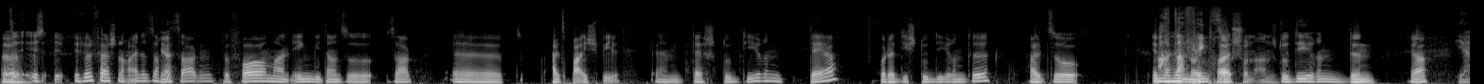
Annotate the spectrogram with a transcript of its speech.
also Äh. ich, ich will vielleicht noch eine Sache Ja? sagen, bevor man irgendwie dann so sagt, äh, als Beispiel, ähm, der Studierende oder die Studierende halt so immerhin Ach, da fängt neutral schon an. Studierenden, ja, Ja,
